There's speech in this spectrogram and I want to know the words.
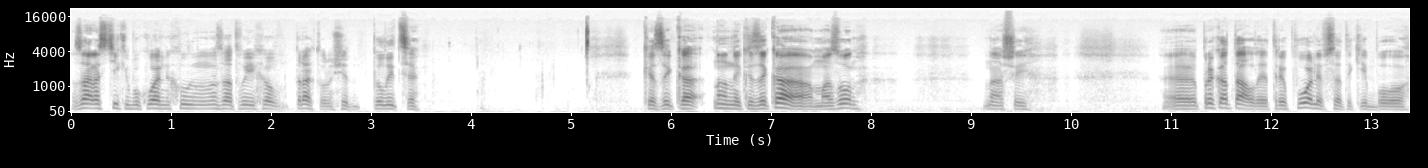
Зараз тільки буквально хвилину назад виїхав трактор, ще пилиться КЗК, ну не КЗК, а Амазон наший. Е, прикатали три полі все-таки, бо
